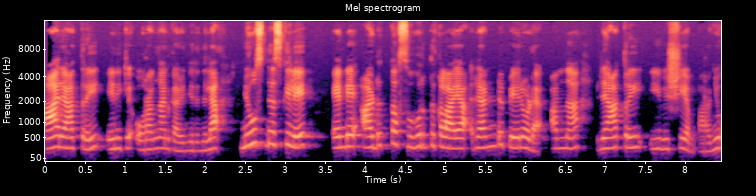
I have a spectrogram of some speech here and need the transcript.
ആ രാത്രി എനിക്ക് ഉറങ്ങാൻ കഴിഞ്ഞിരുന്നില്ല. ന്യൂസ് ഡെസ്കിലെ എന്റെ അടുത്ത സുഹൃത്തുക്കളായ രണ്ട് പേരോട് അന്ന് രാത്രി ഈ വിഷയം പറഞ്ഞു.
